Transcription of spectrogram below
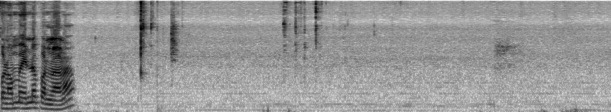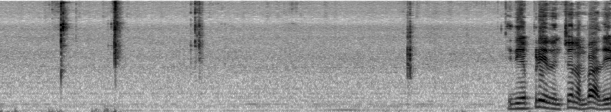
இப்போ நம்ம என்ன பண்ணலான்னா இது எப்படி இருந்துச்சோ நம்ம அதே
